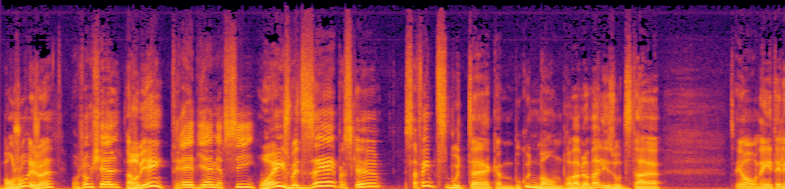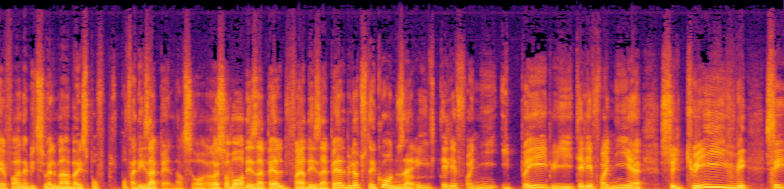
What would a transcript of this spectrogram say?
Bonjour Régent. Bonjour Michel. Ça va bien? Très bien, merci. Oui, je me disais, parce que ça fait un petit bout de temps, comme beaucoup de monde, probablement les auditeurs. On a un téléphone habituellement, ben, c'est pour, pour faire des appels. Alors, recevoir des appels, faire des appels. Puis là, tout à coup, on nous arrive téléphonie IP, puis téléphonie euh, sur le cuivre. Mais c'est.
